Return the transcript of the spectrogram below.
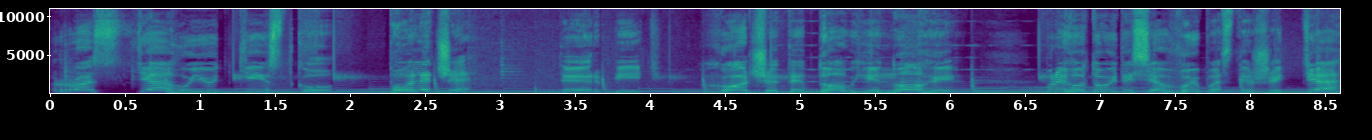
розтягують кістку. Боляче. Терпіть. Хочете довгі ноги? Приготуйтеся випасти життя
